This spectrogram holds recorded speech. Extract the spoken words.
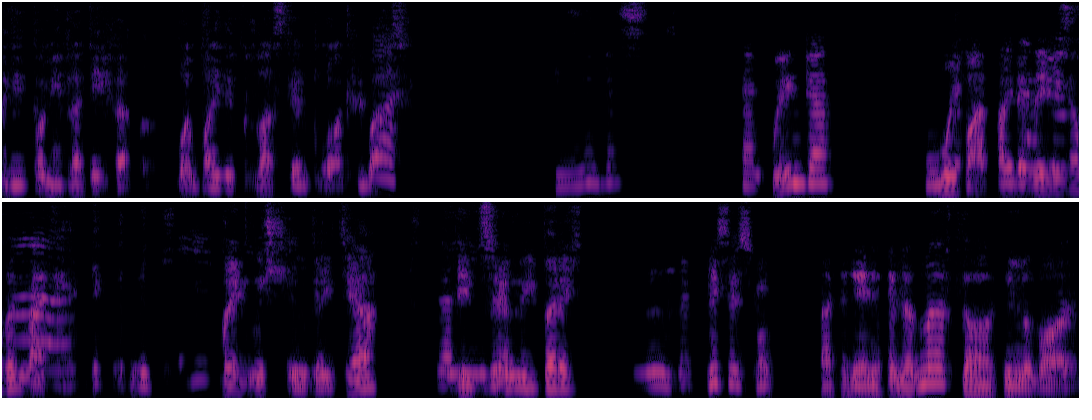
відповідна тиха. Подбайте, будь ласка, про активацію. Винка. Бульвар Академії Габернацької. Виключення укриття. Підземний перехід. This is Академія Габернацького Boulevard.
